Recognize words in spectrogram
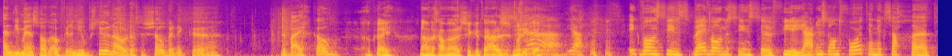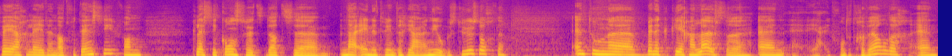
en die mensen hadden ook weer een nieuw bestuur nodig. Dus zo ben ik eh, erbij gekomen. Oké. Nou, dan gaan we naar de secretaris. Marieke. Ja, ja. Ik woon sinds, wij wonen sinds eh, vier jaar in Zandvoort. En ik zag eh, twee jaar geleden een advertentie van Classic Concert... dat ze na 21 jaar een nieuw bestuur zochten. En toen eh, ben ik een keer gaan luisteren. En ja, ik vond het geweldig. En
